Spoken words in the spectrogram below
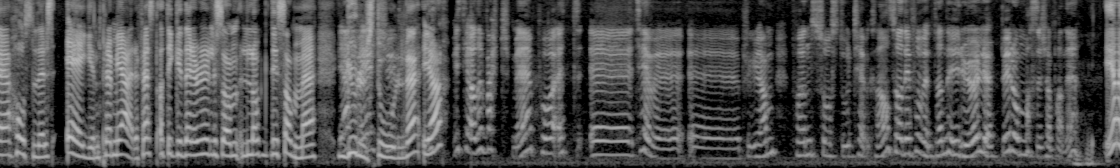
Eh, hoste deres egen premierefest. At ikke dere ble liksom lagd de samme gullstolene. Ja, Hvis jeg hadde vært med på et eh, TV-program på en så stor TV-kanal, så hadde jeg forventa en rød løper og masse champagne. ja,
